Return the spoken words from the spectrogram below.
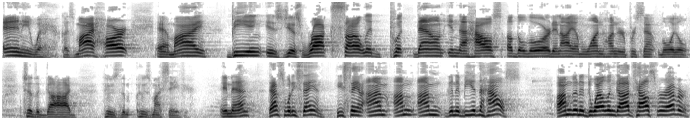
anywhere because my heart and my being is just rock solid, put down in the house of the Lord, and I am 100% loyal to the God who's, the, who's my Savior. Amen? That's what he's saying. He's saying, I'm, I'm, I'm going to be in the house. I'm going to dwell in God's house forever.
